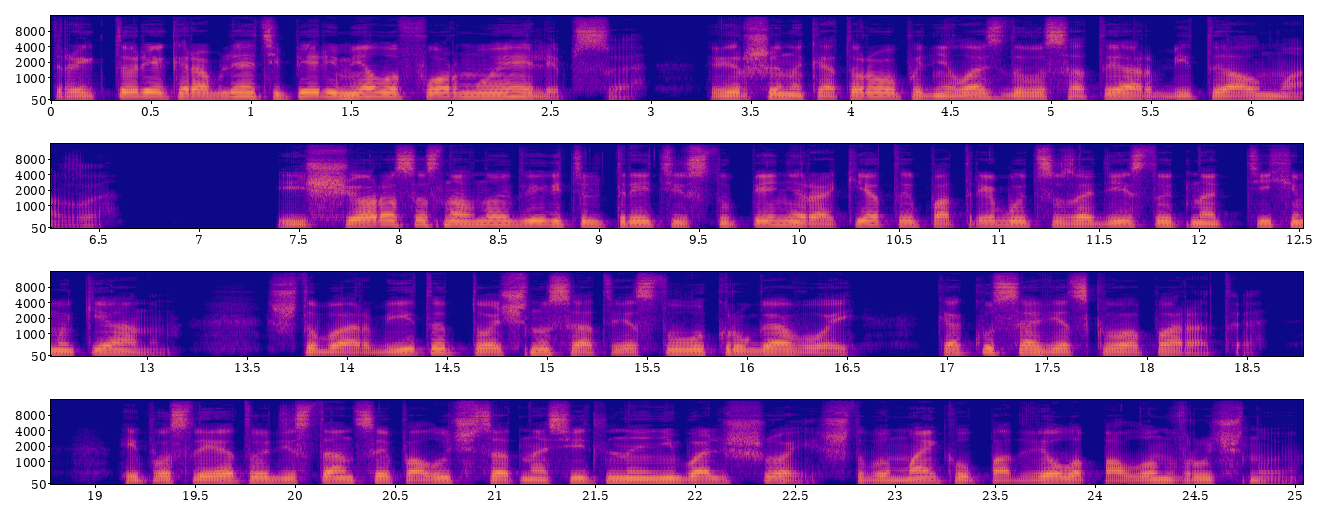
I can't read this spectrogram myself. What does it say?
Траектория корабля теперь имела форму эллипса, вершина которого поднялась до высоты орбиты алмаза. Еще раз основной двигатель третьей ступени ракеты потребуется задействовать над Тихим океаном, чтобы орбита точно соответствовала круговой, как у советского аппарата. И после этого дистанция получится относительно небольшой, чтобы Майкл подвел Аполлон вручную.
